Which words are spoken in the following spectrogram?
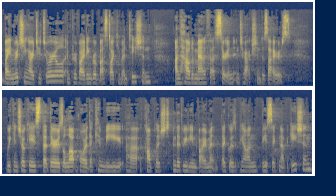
by enriching our tutorial and providing robust documentation on how to manifest certain interaction desires. We can showcase that there is a lot more that can be uh, accomplished in the 3D environment that goes beyond basic navigation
